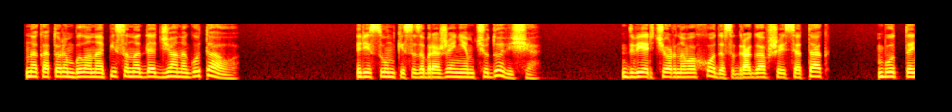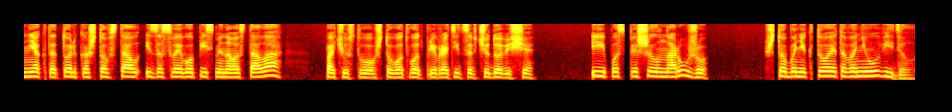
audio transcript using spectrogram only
на котором было написано для Джана Гутао. Рисунки с изображением чудовища. Дверь черного хода, содрогавшаяся так, будто некто только что встал из-за своего письменного стола, почувствовав, что вот-вот превратится в чудовище, и поспешил наружу, чтобы никто этого не увидел.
